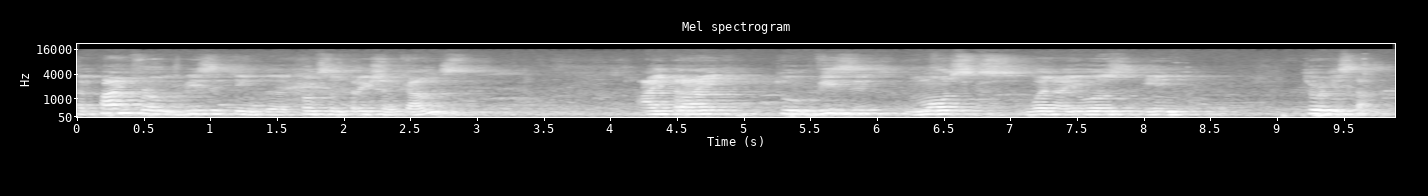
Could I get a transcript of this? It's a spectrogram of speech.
Apart from visiting the concentration camps, I tried to visit mosques when I was in Turkestan.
